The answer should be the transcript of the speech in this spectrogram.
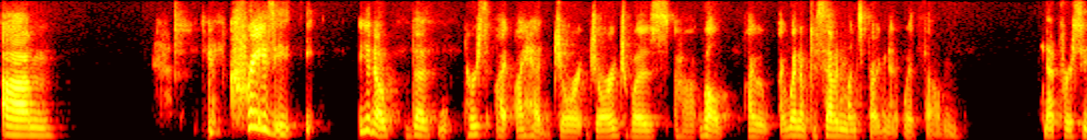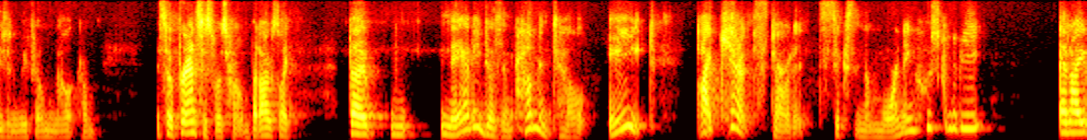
Um, crazy. You know, the person I, I had, George, George was, uh, well, I, I went up to seven months pregnant with um, that first season we filmed Malcolm. So Francis was home, but I was like, the nanny doesn't come until eight. I can't start at six in the morning. Who's going to be? And I,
